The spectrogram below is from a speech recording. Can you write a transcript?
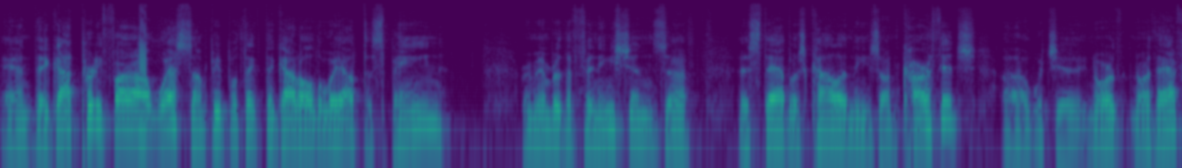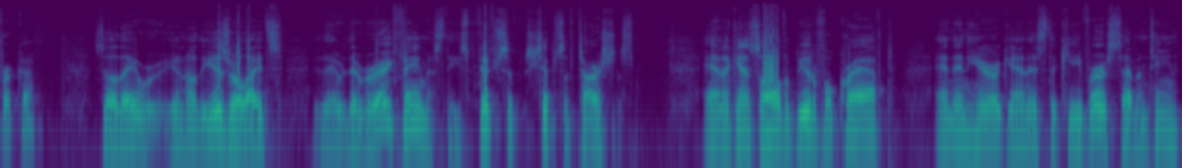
and they got pretty far out west. Some people think they got all the way out to Spain. Remember, the Phoenicians uh, established colonies on Carthage, uh, which is North North Africa. So they were, you know, the Israelites. They, they were very famous. These ships of Tarshish, and against all the beautiful craft and then here again is the key verse 17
